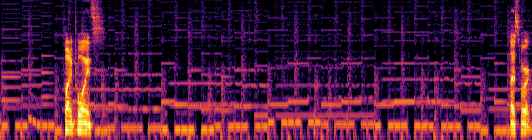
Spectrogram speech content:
20 points. Nice work.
